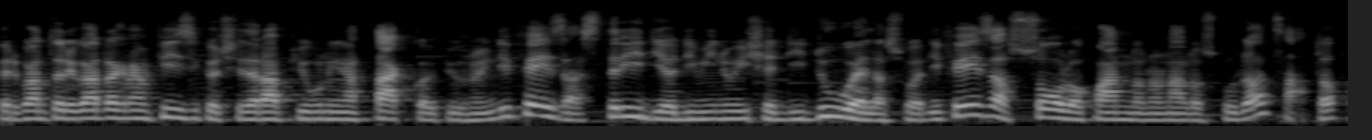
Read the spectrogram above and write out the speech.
Per quanto riguarda Gran Fisico ci darà più uno in attacco e più uno in difesa, Stridio diminuisce di 2 la sua difesa solo quando non ha lo scudo alzato,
